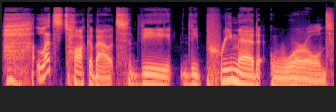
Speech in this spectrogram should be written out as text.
let's talk about the the pre-med world.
